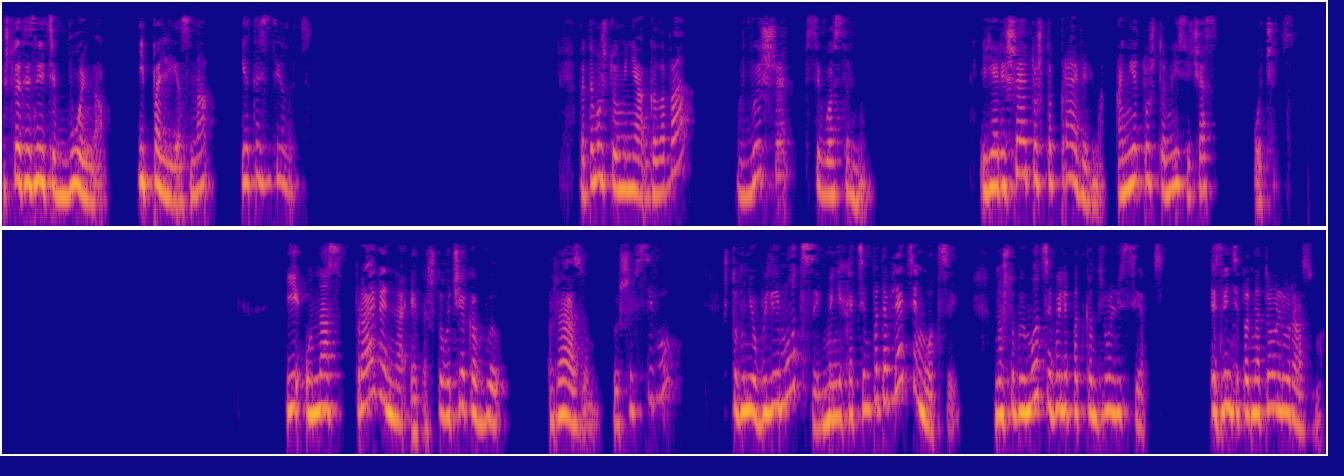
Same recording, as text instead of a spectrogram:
что это, извините, больно и полезно, это сделать. Потому что у меня голова выше всего остального. И я решаю то, что правильно, а не то, что мне сейчас хочется. И у нас правильно это, чтобы у человека был разум выше всего, чтобы у него были эмоции. Мы не хотим подавлять эмоции, но чтобы эмоции были под контролем сердца. Извините, под контролем разума.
